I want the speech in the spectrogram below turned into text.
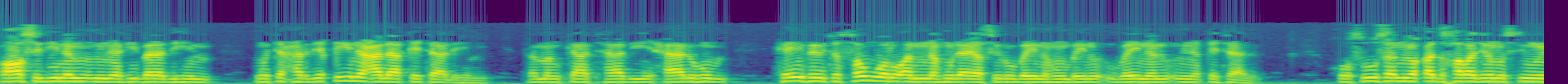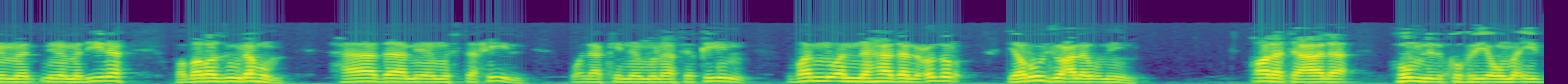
قاصدين المؤمنين في بلدهم متحرقين على قتالهم. فمن كانت هذه حالهم كيف يتصور أنه لا يصير بينهم وبين المؤمنين قتال؟ خصوصا وقد خرج المسلمون من المدينة وبرزوا لهم. هذا من المستحيل ولكن المنافقين ظنوا أن هذا العذر يروج على المؤمنين. قال تعالى هم للكفر يومئذ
